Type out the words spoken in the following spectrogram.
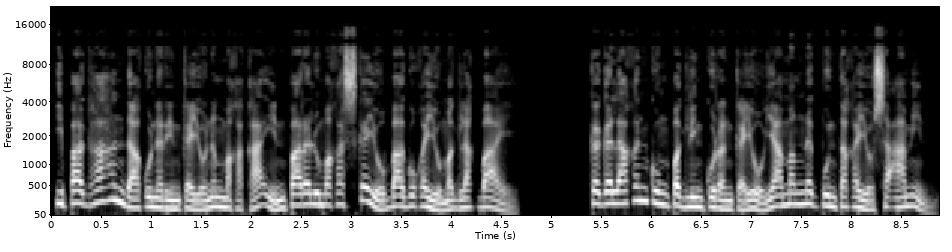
Ipaghahanda ko na rin kayo ng makakain para lumakas kayo bago kayo maglakbay. Kagalakan kong paglingkuran kayo yamang nagpunta kayo sa amin.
